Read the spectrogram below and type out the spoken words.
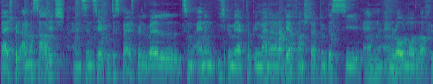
Beispiel Alma Sadic ist ein sehr gutes Beispiel, weil zum einen ich bemerkt habe in meiner Lehrveranstaltung, dass sie ein, ein Role Model auch für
